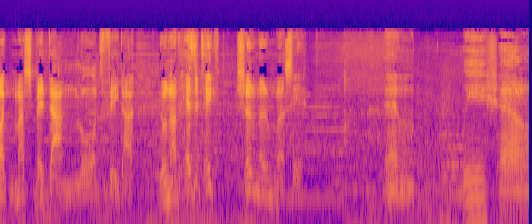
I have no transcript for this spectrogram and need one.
What must be done, Lord Vader. Do not hesitate. Show no mercy. Then we shall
